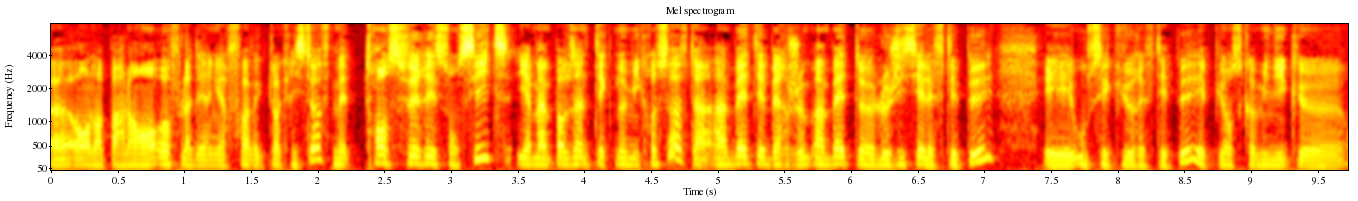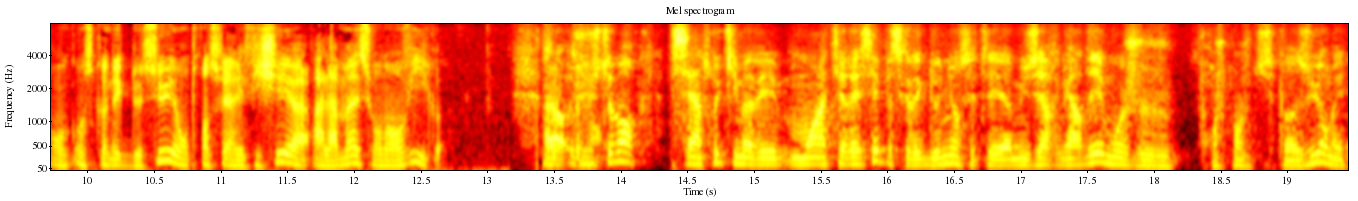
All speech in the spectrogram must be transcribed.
Euh, on en parlait en off la dernière fois avec toi, Christophe. Mais transférer son site, il n'y a même pas besoin de techno Microsoft. Un, bête hébergement, un bête euh, logiciel FTP et ou Secure FTP. Et puis on se communique, euh, on, se connecte dessus et on transfère les fichiers à, la main si on a envie. Quoi. Alors justement, c'est un truc qui m'avait moins intéressé parce qu'avec Denis on s'était amusé à regarder. Moi, je, franchement, je n'utilise pas Azure, mais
